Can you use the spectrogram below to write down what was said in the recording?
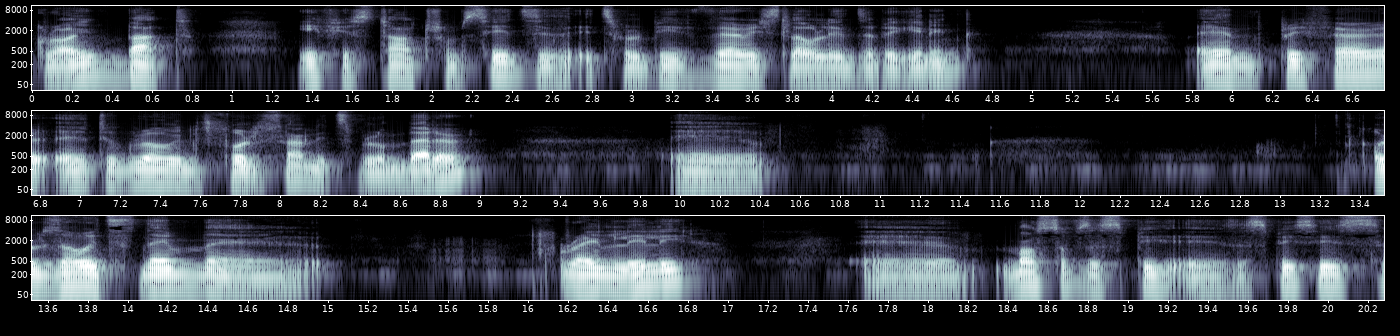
growing, but if you start from seeds, it will be very slowly in the beginning. And prefer uh, to grow in full sun, it's bloom better. Uh, although it's named uh, rain lily, uh, most of the, spe- the species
